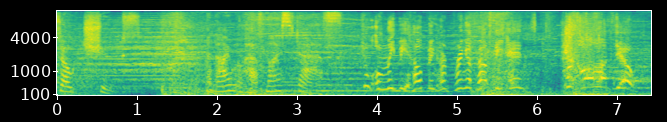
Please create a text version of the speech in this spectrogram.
So choose. And I will have my staff. You'll only be helping her bring about the end for all of you!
